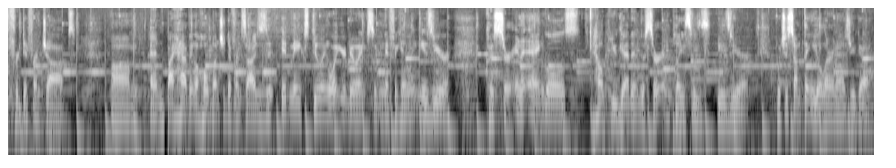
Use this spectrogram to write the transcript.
for different jobs. Um, and by having a whole bunch of different sizes, it, it makes doing what you're doing significantly easier because certain angles help you get into certain places easier, which is something you'll learn as you go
